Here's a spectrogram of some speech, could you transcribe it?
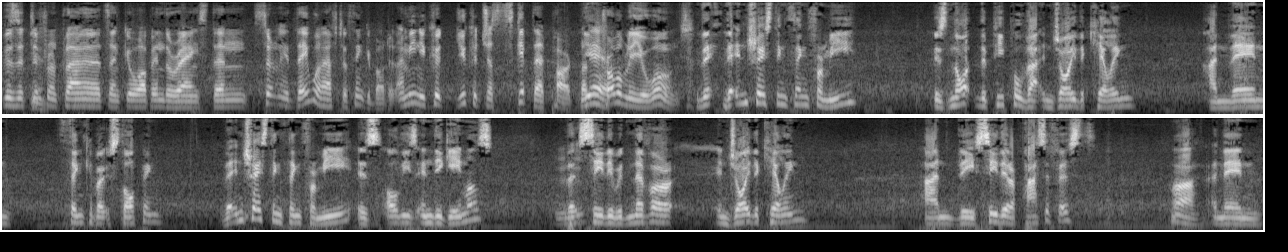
visit different planets and go up in the ranks, then certainly they will have to think about it. I mean, you could you could just skip that part, but Yeah. probably you won't. The, the interesting thing for me is not the people that enjoy the killing and then think about stopping. The interesting thing for me is all these indie gamers that say they would never enjoy the killing and they say they're a pacifist. Ah, and then,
